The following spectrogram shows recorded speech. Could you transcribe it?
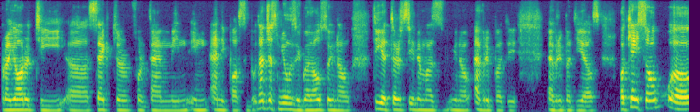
priority uh, sector for them in in any possible not just music but also you know theater cinemas you know everybody everybody else. Okay so uh,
